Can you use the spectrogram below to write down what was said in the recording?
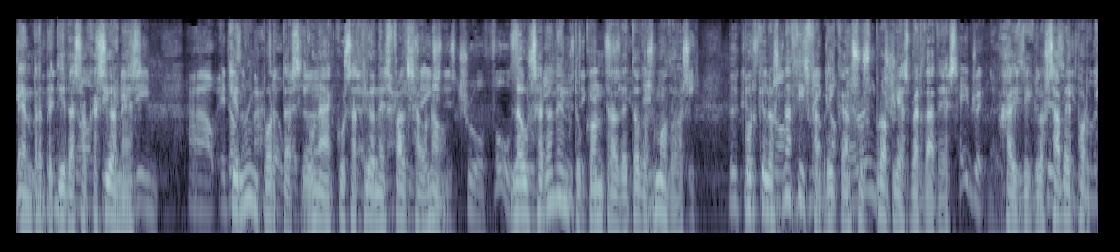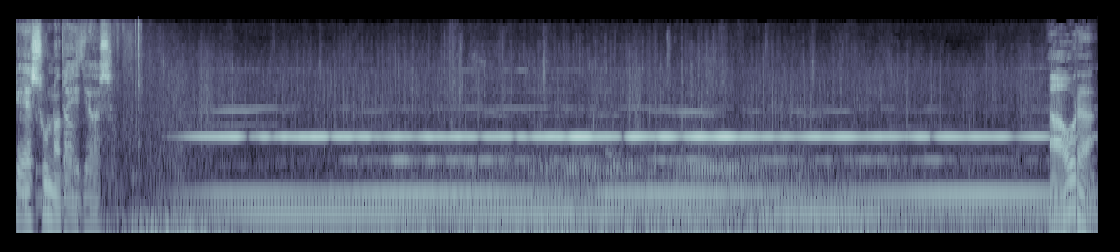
en repetidas ocasiones que no importa si una acusación es falsa o no, la usarán en tu contra de todos modos, porque los nazis fabrican sus propias verdades. Heydrich lo sabe porque es uno de ellos. Ahora,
